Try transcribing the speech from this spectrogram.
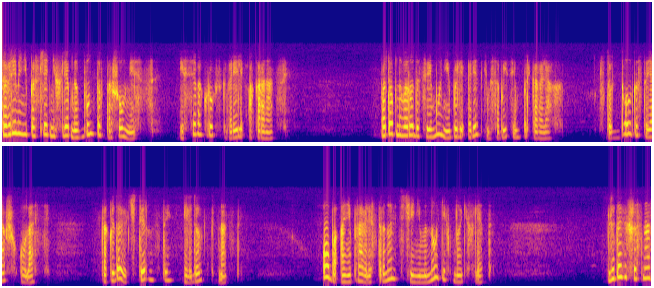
Со времени последних хлебных бунтов прошел месяц, и все вокруг заговорили о коронации. Подобного рода церемонии были редким событием при королях, столь долго стоявших у власти, как Людовик XIV и Людовик XV. Оба они правили страной в течение многих-многих лет. Людовик XVI,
